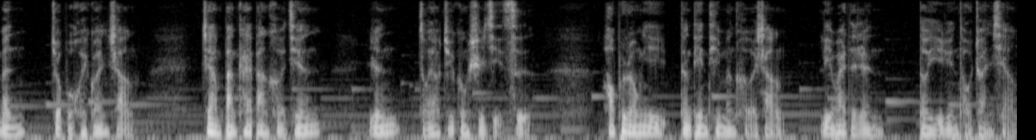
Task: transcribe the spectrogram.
门就不会关上，这样半开半合间，人总要鞠躬十几次。好不容易等电梯门合上，里外的人都已晕头转向。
